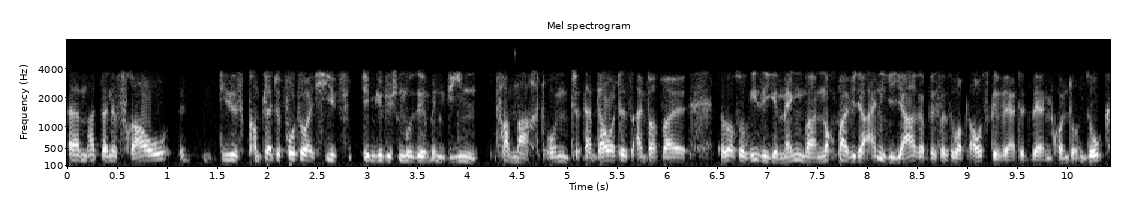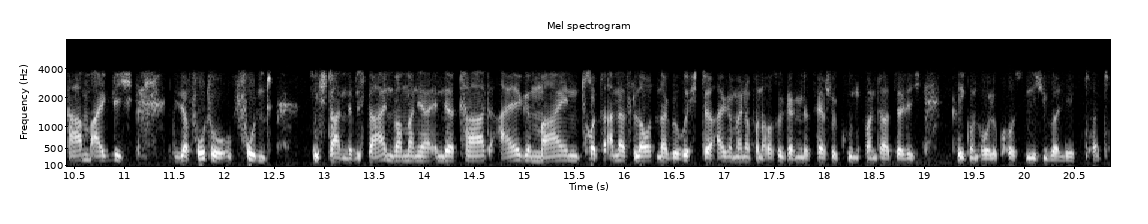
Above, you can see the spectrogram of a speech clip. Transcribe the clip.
ähm, hat seine Frau dieses komplette Fotoarchiv dem Jüdischen Museum in Wien vermacht. Und dann dauerte es einfach, weil das auch so riesige Mengen waren, nochmal wieder einige Jahre, bis das überhaupt ausgewertet werden konnte. Und so kam eigentlich dieser Fotofund zustande. Bis dahin war man ja in der Tat allgemein, trotz anderslautender Gerüchte, allgemein davon ausgegangen, dass Herschel Kuhnmann tatsächlich Krieg und Holocaust nicht überlebt hat.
